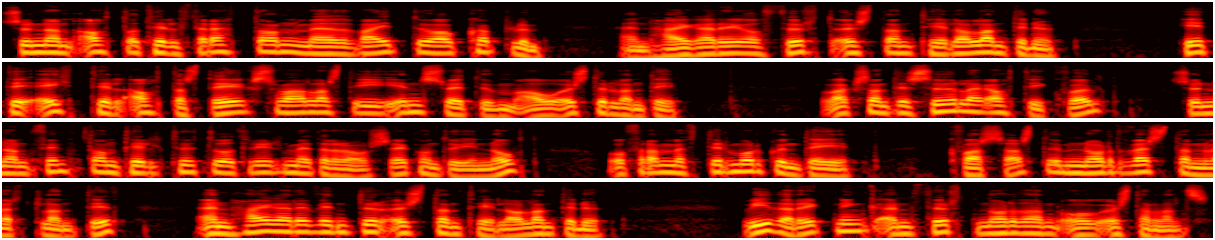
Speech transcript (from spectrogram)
sunnan 8 til 13 með vætu á köplum en hægari og þurft austan til á landinu. Hitti 1 til 8 steg svalast í innsveitum á Östurlandi. Vaksandi suðleg átt í kvöld, sunnan 15 til 23 metrar á sekundu í nótt og fram eftir morgundegi. Kvassast um norðvestanvertlandið en hægari vindur austan til á landinu. Víða regning en þurft norðan og austanlands.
